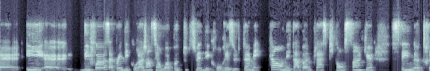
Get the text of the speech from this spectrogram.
euh, et euh, des fois, ça peut être décourageant si on ne voit pas tout de suite des gros résultats, mais quand on est à bonne place puis qu'on sent que c'est notre,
